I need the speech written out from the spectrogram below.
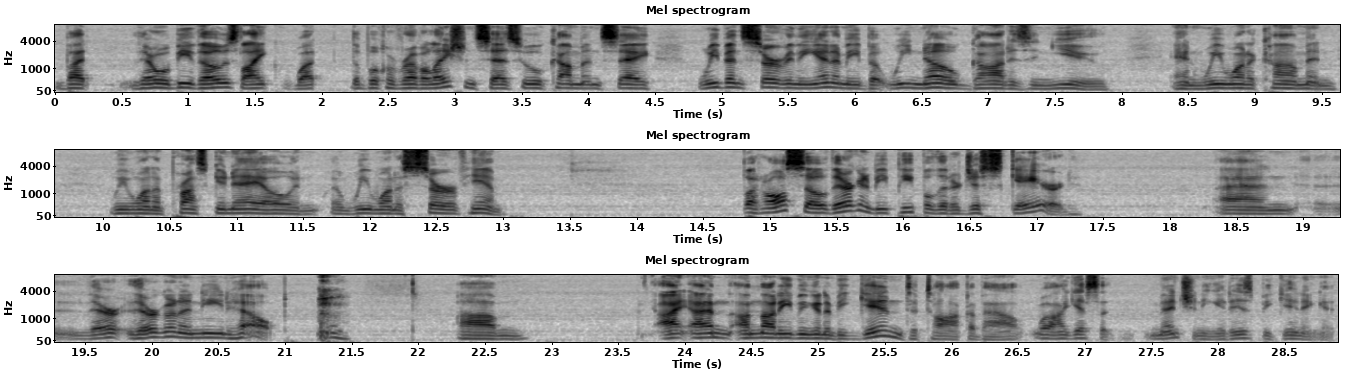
But there will be those like what the book of Revelation says who will come and say, We've been serving the enemy, but we know God is in you, and we want to come and we want to proskuneo and, and we want to serve him. But also, there are going to be people that are just scared, and they're they're going to need help. um, I, I'm I'm not even going to begin to talk about. Well, I guess mentioning it is beginning it,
